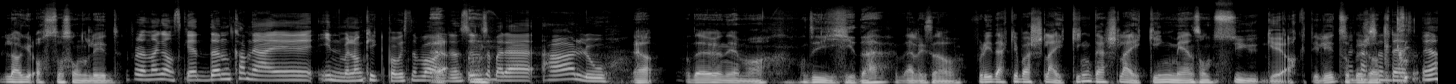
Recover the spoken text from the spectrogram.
Lager også sånn lyd. for den er ganske Den kan jeg innimellom kikke på hvis den varer Ja. en stund. Så bare hallo. Ja, og det er hun hjemme òg. Må du gi deg? Det er liksom Fordi det er ikke bare sleiking, det er sleiking med en sånn sugeaktig lyd. Så blir sånn det Ja,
